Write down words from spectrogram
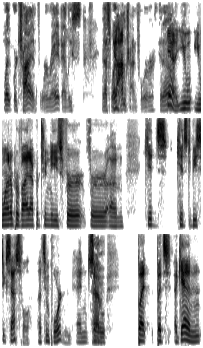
what we're trying for, right? At least that's what yeah. I'm trying for, you know? Yeah. You, you want to provide opportunities for, for, um, kids, kids to be successful. That's important. And so, yeah but but again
